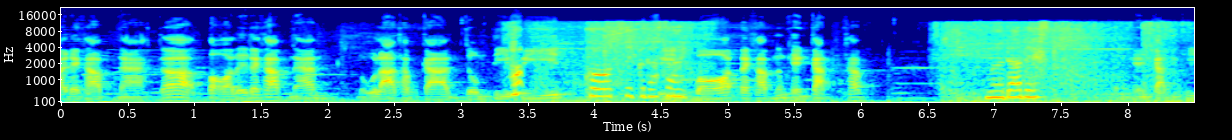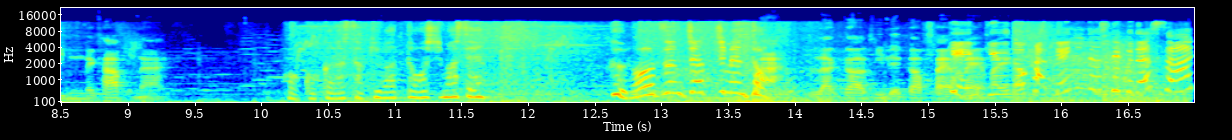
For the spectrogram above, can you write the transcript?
อยนะครับนะ ก็ต่อเลยนะครับนะโนระทำการโจมตีฟีด 凍ってくだ ฟี さい ดบอสนะครับ น้ำแข็งกัดครับ 無駄です น้ำแข็งกัดอีกทีนึงนะครับนะ ここから先は通しませんフローズンジャッジメント อ่ะแล้วก็ที่เหลือก็แปะ 研 แปะไป 究の糧になってください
